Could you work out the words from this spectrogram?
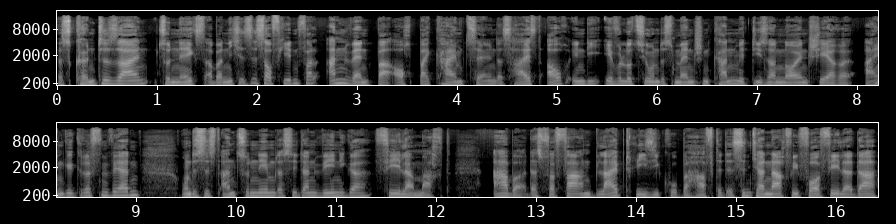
Das könnte sein, zunächst aber nicht. Es ist auf jeden Fall anwendbar, auch bei Keimzellen. Das heißt, auch in die Evolution des Menschen kann mit dieser neuen Schere eingegriffen werden. Und es ist anzunehmen, dass sie dann weniger Fehler macht. Aber das Verfahren bleibt risikobehaftet. Es sind ja nach wie vor Fehler da.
